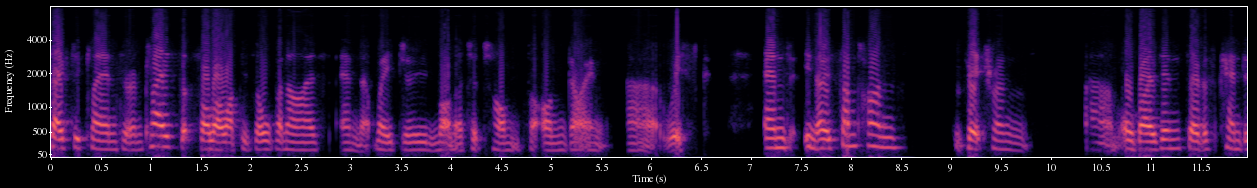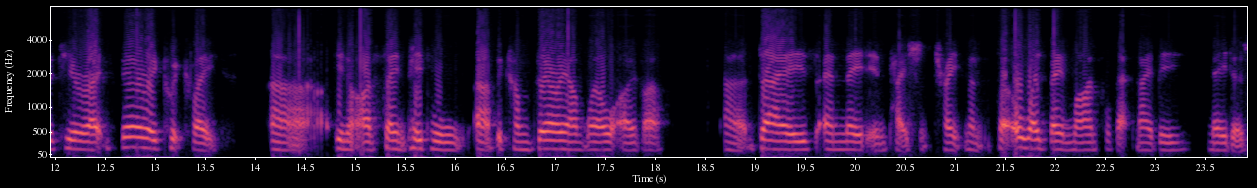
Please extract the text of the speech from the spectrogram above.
safety plans are in place, that follow-up is organised and that we do monitor Tom for ongoing uh, risk. And, you know, sometimes veterans um, or those in service can deteriorate very quickly. Uh, you know, I've seen people uh, become very unwell over uh, days and need inpatient treatment. So always be mindful that may be needed.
